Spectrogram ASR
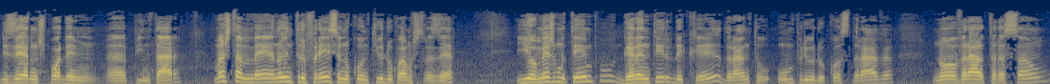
dizer-nos podem uh, pintar, mas também a não interferência no conteúdo que vamos trazer e ao mesmo tempo garantir de que durante um período considerável não haverá alteração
